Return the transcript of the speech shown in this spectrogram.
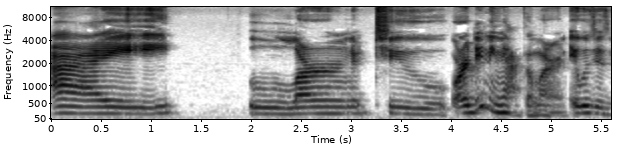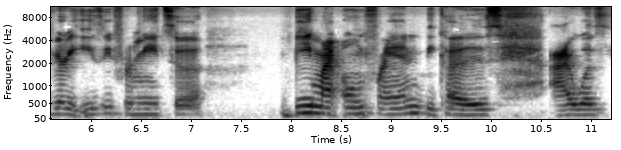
i learned to or I didn't even have to learn. It was just very easy for me to be my own friend because i was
